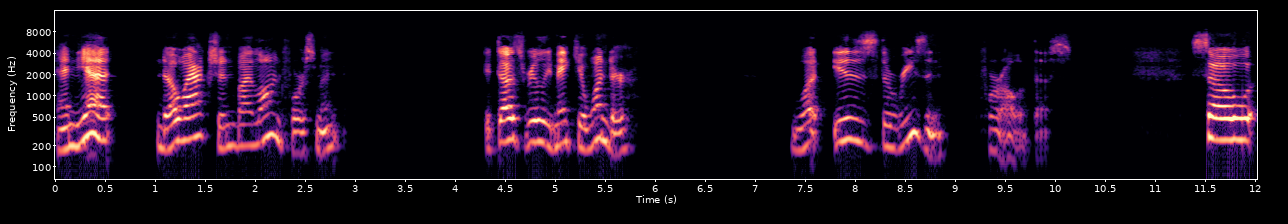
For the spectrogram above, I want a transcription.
and yet no action by law enforcement, it does really make you wonder what is the reason for all of this? So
